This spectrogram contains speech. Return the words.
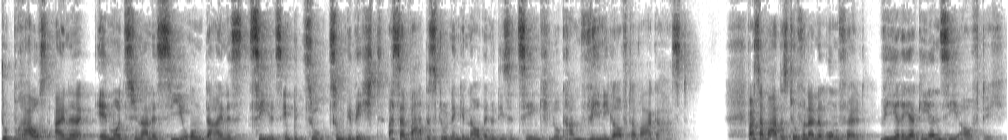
du brauchst eine Emotionalisierung deines Ziels in Bezug zum Gewicht. Was erwartest du denn genau, wenn du diese 10 Kilogramm weniger auf der Waage hast? Was erwartest du von deinem Umfeld? Wie reagieren sie auf dich?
